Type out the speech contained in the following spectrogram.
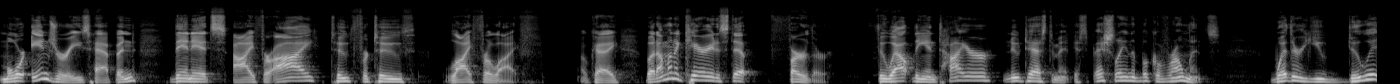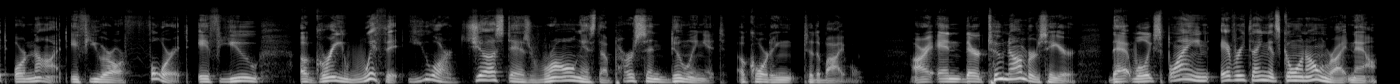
more injuries happened, then it's eye for eye, tooth for tooth, life for life. Okay. But I'm going to carry it a step further. Throughout the entire New Testament, especially in the book of Romans, whether you do it or not, if you are for it, if you agree with it, you are just as wrong as the person doing it, according to the Bible. All right. And there are two numbers here that will explain everything that's going on right now.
